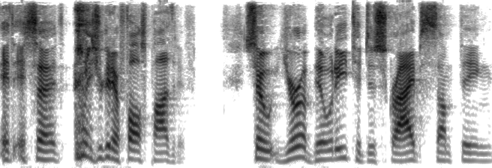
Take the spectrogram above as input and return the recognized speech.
it, it's a you're getting a false positive. So your ability to describe something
